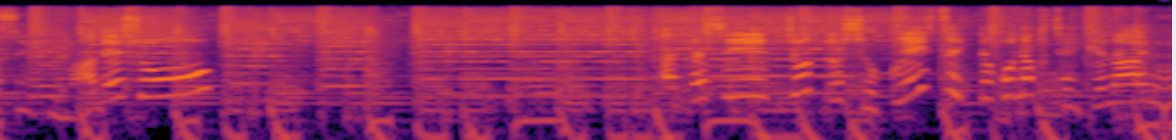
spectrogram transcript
うせ暇でしょ？私ちょっと職員室行ってこなくちゃいけないの。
